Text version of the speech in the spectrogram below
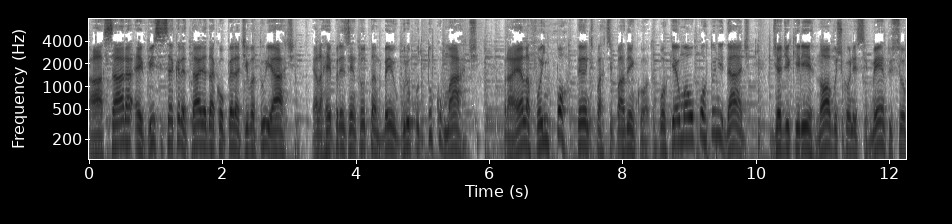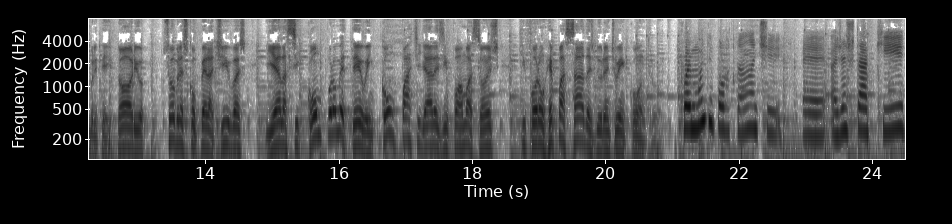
A Sara é vice-secretária da cooperativa Turiarte. Ela representou também o grupo Tucumarte. Para ela foi importante participar do encontro, porque é uma oportunidade de adquirir novos conhecimentos sobre território, sobre as cooperativas e ela se comprometeu em compartilhar as informações que foram repassadas durante o encontro. Foi muito importante é, a gente estar aqui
